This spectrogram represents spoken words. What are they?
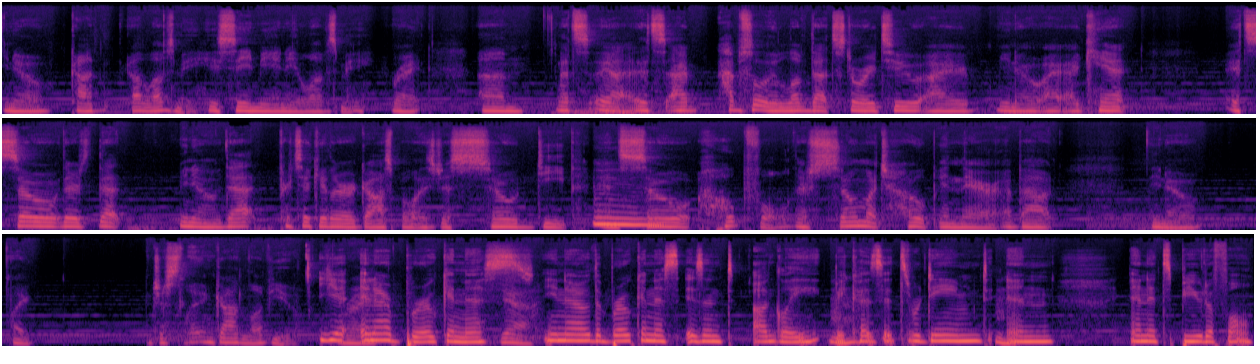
you know, God, God loves me. He's seen me and He loves me, right? Um, that's yeah. It's I absolutely love that story too. I you know I, I can't. It's so there's that you know that particular gospel is just so deep and so hopeful. There's so much hope in there about you know like just letting God love you. Yeah, right? in our brokenness. Yeah. You know, the brokenness isn't ugly because it's redeemed and and it's beautiful.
